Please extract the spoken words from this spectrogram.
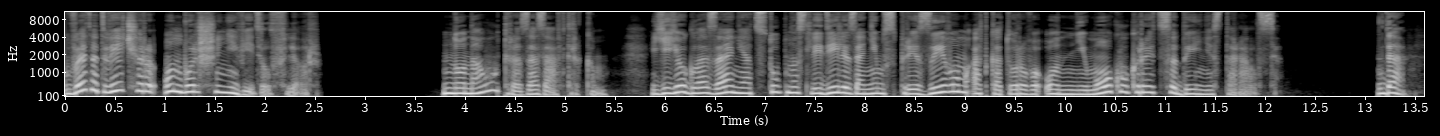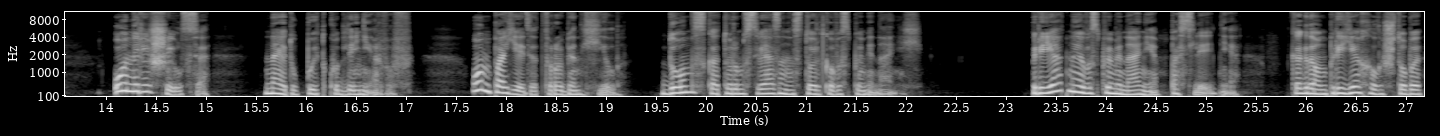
В этот вечер он больше не видел Флёр. Но на утро за завтраком ее глаза неотступно следили за ним с призывом, от которого он не мог укрыться, да и не старался. Да, он решился на эту пытку для нервов. Он поедет в Робин-Хилл, Дом, с которым связано столько воспоминаний. Приятное воспоминание, последнее, когда он приехал, чтобы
